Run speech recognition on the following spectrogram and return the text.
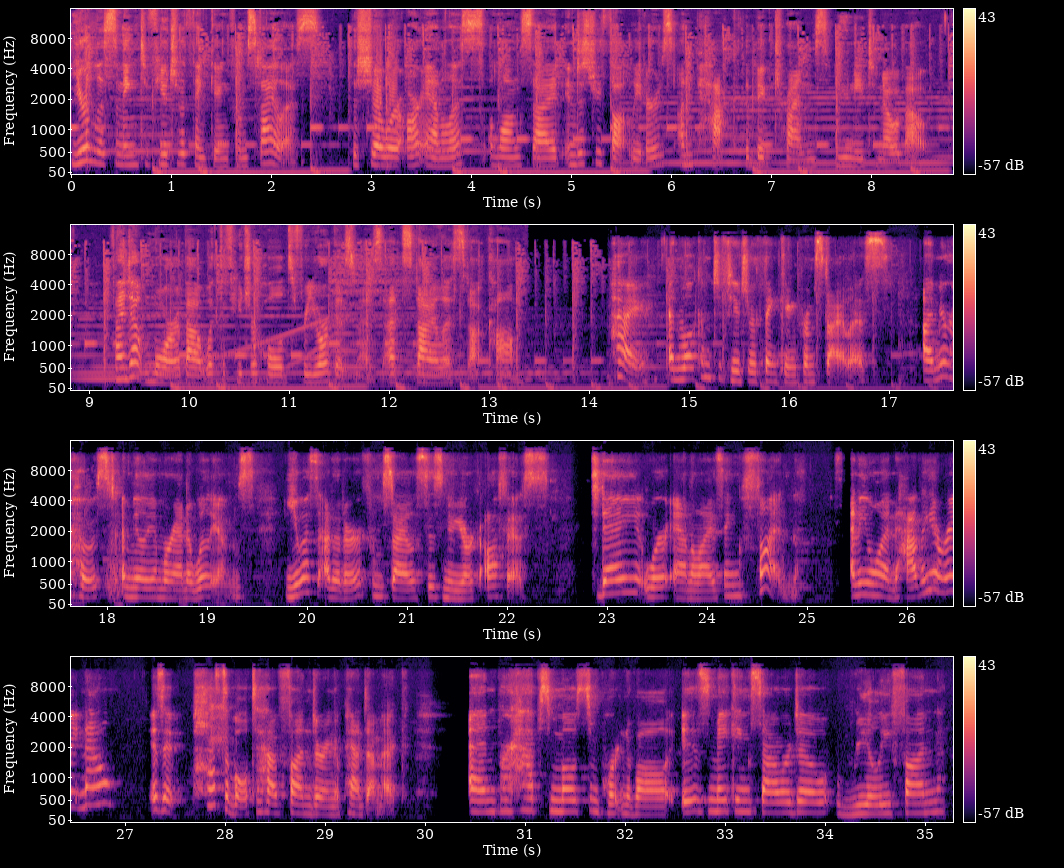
You're listening to Future Thinking from Stylus, the show where our analysts, alongside industry thought leaders, unpack the big trends you need to know about. Find out more about what the future holds for your business at stylus.com. Hi, and welcome to Future Thinking from Stylus. I'm your host, Amelia Miranda Williams, U.S. editor from Stylus's New York office. Today, we're analyzing fun. Anyone having it right now? Is it possible to have fun during a pandemic? And perhaps most important of all, is making sourdough really fun?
